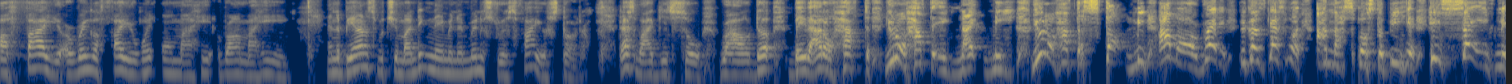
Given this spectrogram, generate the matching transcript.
a fire, a ring of fire went on my head, around my head. And to be honest with you, my nickname in the ministry is Fire Starter. That's why I get so riled up. Baby, I don't have to, you don't have to ignite me. You don't have to stop me. I'm already, because guess what? I'm not supposed to be here. He saved me.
